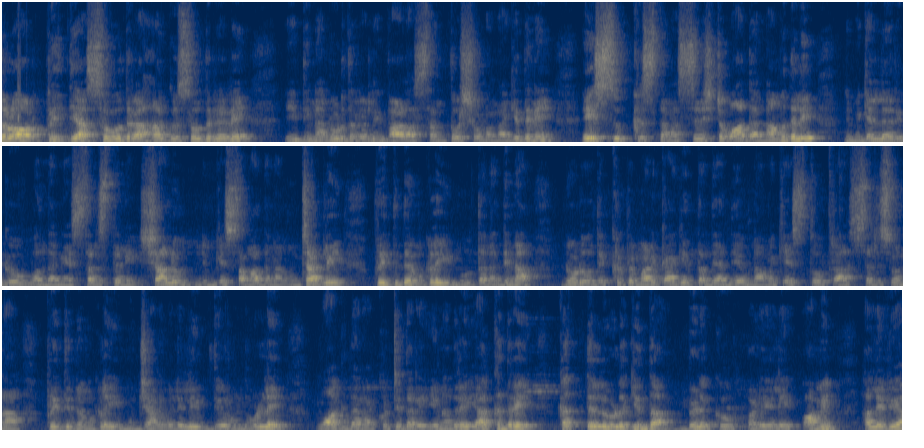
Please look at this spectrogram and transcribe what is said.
ಅವ್ರ ಪ್ರೀತಿಯ ಸಹೋದರ ಹಾಗೂ ಸಹೋದರರೇ, ಈ ದಿನ ನೋಡಿದ್ರಲ್ಲಿ ಬಹಳ ಸಂತೋಷವನ್ನಾಗಿದ್ದೇನೆ. ಯೇಸು ಕ್ರಿಸ್ತನ ಶ್ರೇಷ್ಠವಾದ ನಾಮದಲ್ಲಿ ನಿಮಗೆಲ್ಲರಿಗೂ ವಂದನೆ ಸಲ್ಲಿಸ್ತೇನೆ. ಶಾಲು ನಿಮಗೆ ಸಮಾಧಾನ ಉಂಟಾಗ್ಲಿ. ಪ್ರೀತಿದ ಮಕ್ಕಳಿಗೆ ನೂತನ ದಿನ ನೋಡುವಂತೆ ಕೃಪೆ ಮಾಡೋಕ್ಕಾಗಿ ತಂದೆಯ ದೇವ್ರ ನಾಮಕ್ಕೆ ಸ್ತೋತ್ರ ಸಲ್ಲಿಸೋಣ. ಪ್ರೀತಿದ ಮಕ್ಕಳಿಗೆ ಮುಂಜಾನೆ ವೇಳೆಯಲ್ಲಿ ದೇವರು ಒಂದು ಒಳ್ಳೆ ವಾಗ್ದಾನ ಕೊಟ್ಟಿದ್ದಾರೆ. ಏನಂದ್ರೆ, ಯಾಕಂದ್ರೆ ಕತ್ತಲು ಒಳಗಿಂದ ಬೆಳಕು ಹೊಳೆಯಲಿ. ಆಮೀನ್. ಅಲ್ಲೆಲಿಯ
